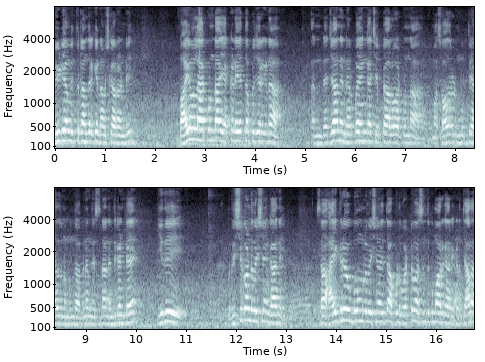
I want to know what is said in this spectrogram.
మీడియా మిత్రులందరికీ నమస్కారం అండి. భయం లేకుండా ఎక్కడ ఏ తప్పు జరిగినా నిజాన్ని నిర్భయంగా చెప్పే అలవాటు ఉన్న మా సోదరుడు మూర్తి యాదవ్ను ముందు అభినందిస్తున్నాను. ఎందుకంటే ఇది రిషికొండ విషయం కానీ సార్ హైగ్రేవ్ భూముల విషయం అయితే అప్పుడు వట్టి వసంత్ కుమార్ గారు ఇక్కడ చాలా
